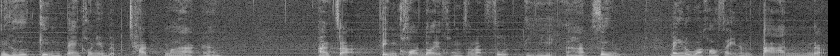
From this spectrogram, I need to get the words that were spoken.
นี่ก็คือกลิ่นแป้งข้าวเหนียวแบบชัดมากนะครับ อาจจะเป็นข้อด้อยของสำหรับสูตรนี้นะครับซึ่งไม่รู้ว่าเขาใส่น้ำตาลแบบ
